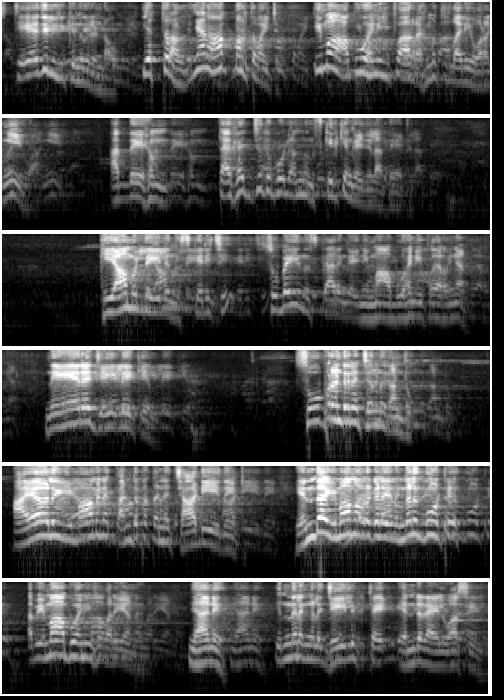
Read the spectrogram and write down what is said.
സ്റ്റേജിൽ ഇരിക്കുന്നവരുണ്ടാവും. എത്ര ആൾ ഞാൻ ആത്മാർത്ഥമായി ചോദിച്ചു. ഇമാ അബു ഹനീഫ റഹ്മത്തുള്ള ഉറങ്ങിയില്ല. അദ്ദേഹം തഹജ്ജുദ് പോലും അന്ന് നിസ്കരിക്കാൻ കഴിഞ്ഞില്ല അദ്ദേഹത്തിന്. കിയാമുല്ലയിൽ നിസ്കരിച്ച് സുബൈ നിസ്കാരം കഴിഞ്ഞ് ഇമാ അബു ഹനീഫ ഇറങ്ങാൻ നേരെ ജയിലിലേക്ക്. സൂപ്രണ്ടിനെ ചെന്ന് കണ്ടു. അയാൾ ഇമാമിനെ കണ്ടപ്പോ തന്നെ ചാടി എഴുന്നേറ്റ്. എന്താ ഇമാം അവർകളെ നിങ്ങൾ ഇങ്ങോട്ട്. അപ്പൊ ഇമാം അബു ഹനീഫ പറയാണ് ഞാൻ ഇന്നലെ നിങ്ങൾ ജയിലിൽ എന്റെ ഒരു അയൽവാസിയുണ്ട്.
